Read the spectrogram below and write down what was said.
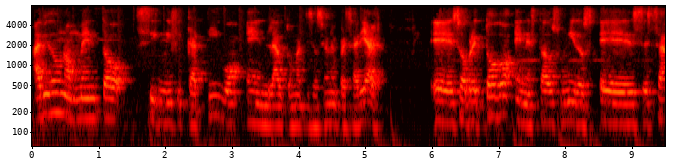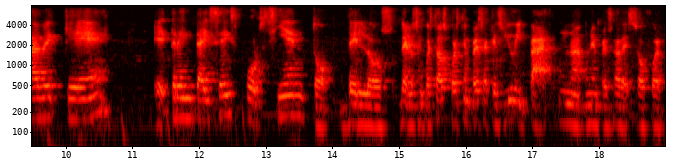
ha habido un aumento significativo en la automatización empresarial. Eh, sobre todo en Estados Unidos. Eh, se sabe que 36% de los, de los encuestados por esta empresa que es UiPath, una, una empresa de software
